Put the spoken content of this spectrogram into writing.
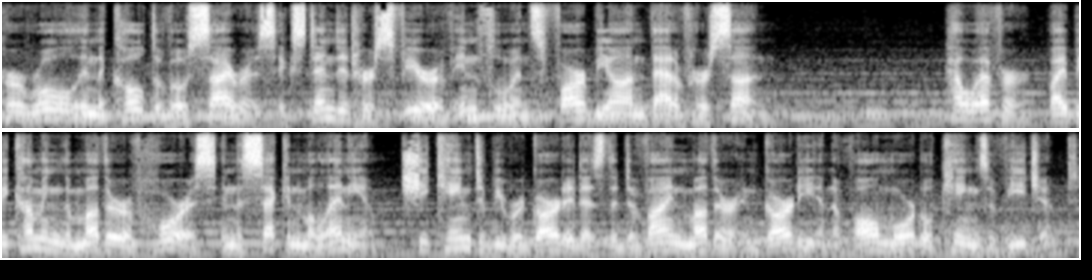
Her role in the cult of Osiris extended her sphere of influence far beyond that of her son, However, by becoming the mother of Horus in the second millennium, she came to be regarded as the divine mother and guardian of all mortal kings of Egypt.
